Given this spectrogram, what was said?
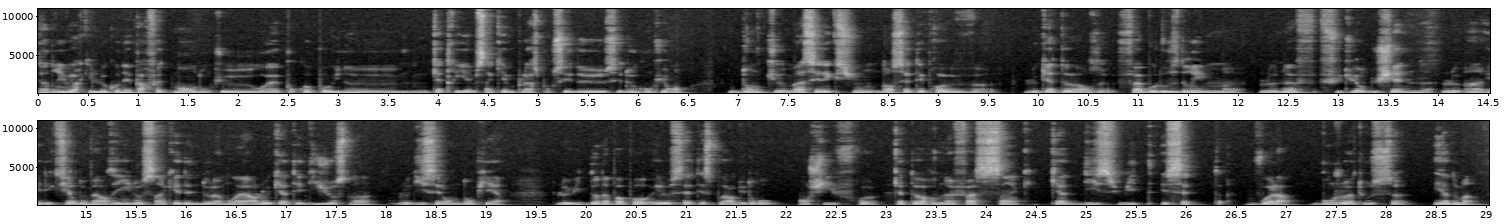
un driver qui le connaît parfaitement. Donc, euh, ouais, pourquoi pas une, quatrième, cinquième place pour ces deux, ces deux concurrents. Donc, ma sélection dans cette épreuve. Le 14 Fabulous Dream, le 9 Futur du Chêne, le 1 Élixir de Marzy, le 5 Éden de la Moire, le 4 Eddie Josselin, le 10 Élan de Dompierre, le 8 Donna Papa et le 7 Espoir du Drô. En chiffres 14, 9 As 5, 4, 10, 8 et 7. Voilà, bon jeu à tous et à demain.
